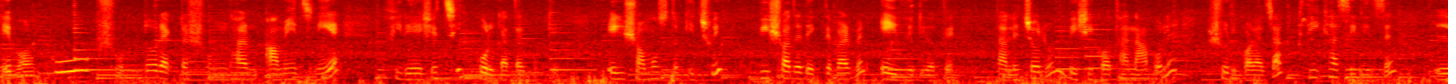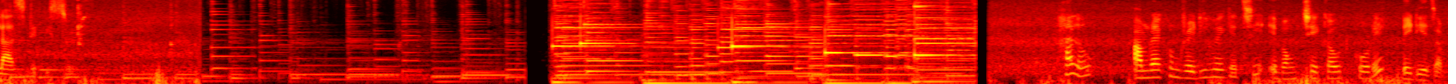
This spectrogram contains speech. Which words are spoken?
এবং খুব সুন্দর একটা সন্ধ্যার আমেজ নিয়ে ফিরে এসেছি কলকাতার বুকে। এই সমস্ত কিছুই বিশদে দেখতে পারবেন এই ভিডিওতে। তাহলে চলুন বেশি কথা না বলে শুরু করা যাক দীঘা সিরিজের লাস্ট এপিসোড আমরা এখন রেডি হয়ে গেছি এবং চেক আউট করে বেরিয়ে যাব।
